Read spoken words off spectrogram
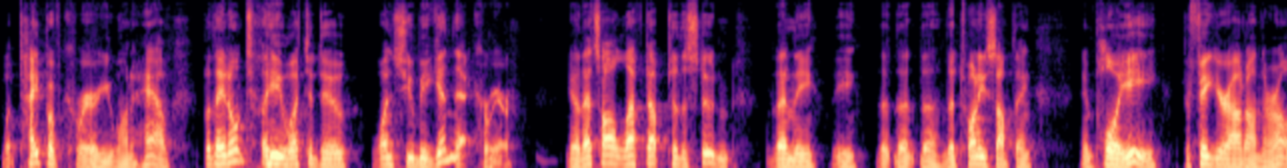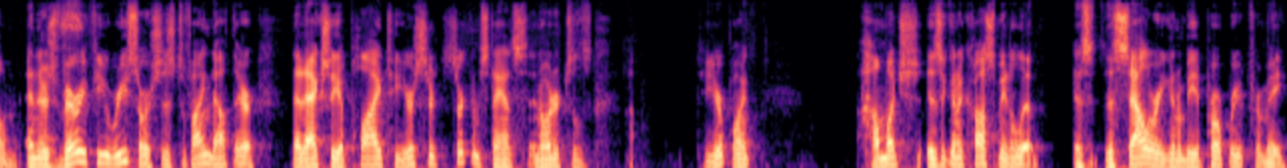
what type of career you want to have, but they don't tell you what to do once you begin that career. You know, that's all left up to the student, then the the the the the, 20 something employee to figure out on their own. And there's very few resources to find out there that actually apply to your cir- circumstance in order to to your point, how much is it going to cost me to live? Is this salary going to be appropriate for me?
